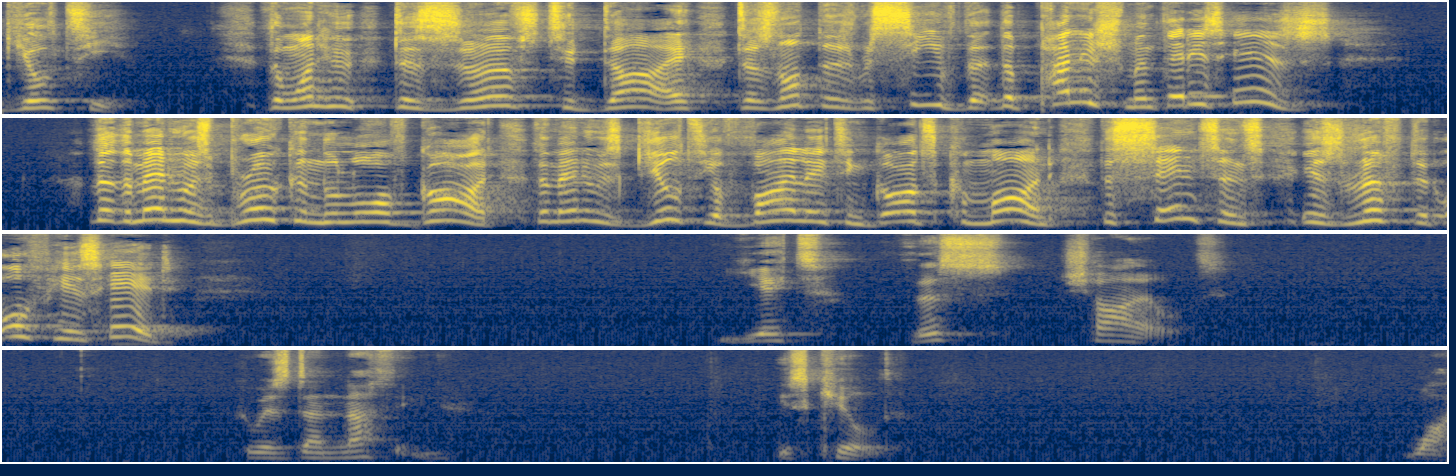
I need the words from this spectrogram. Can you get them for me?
guilty, the one who deserves to die, does not receive the, the punishment that is his. The, the man who has broken the law of God, the man who is guilty of violating God's command, the sentence is lifted off his head. Yet this child who has done nothing is killed. Why?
